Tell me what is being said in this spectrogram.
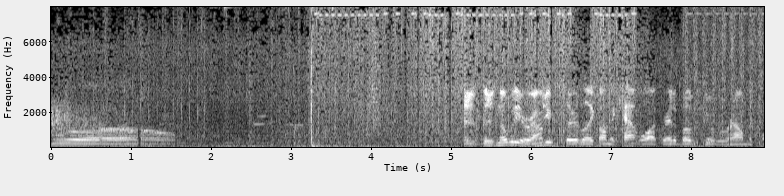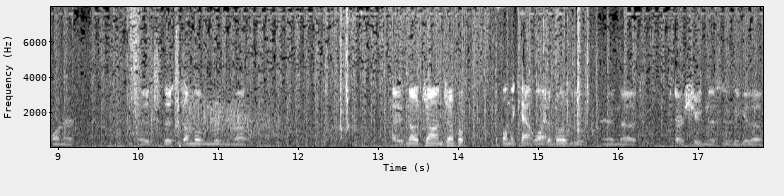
Whoa. There's, there's nobody around you, but they're like on the catwalk right above you around the corner. There's, there's some of them moving up. Hey, no, John, jump up, up on the catwalk above you and uh, start shooting as soon as you get up.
